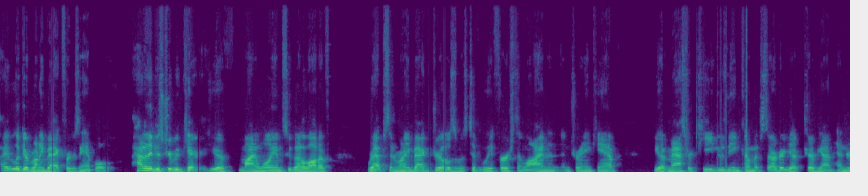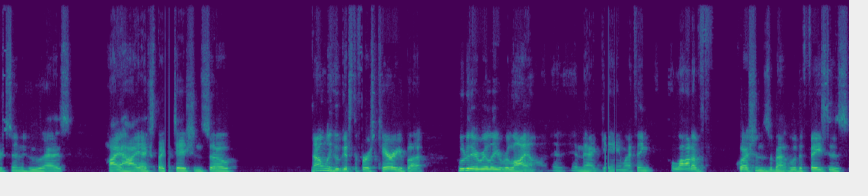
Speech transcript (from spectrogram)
I look at running back, for example. How do they distribute carry? You have Miyan Williams, who got a lot of reps in running back drills and was typically first in line in, in training camp. You have Master Teague, who's the incumbent starter. You have TreVeyon Henderson, who has high, high expectations. So not only who gets the first carry, but who do they really rely on in, in that game? I think a lot of questions about who the faces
